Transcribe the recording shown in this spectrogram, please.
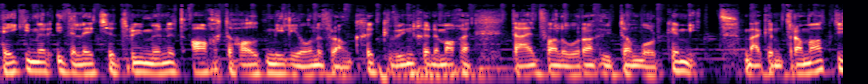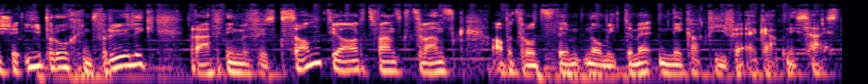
haben wir in den letzten drei Monaten 8,5 Millionen Franken Gewinn können machen, teilt Valora heute am Morgen mit. Wegen dem dramatischen Einbruch im Frühling rechnen wir für das Gesamtjahr 2020, aber trotzdem noch mit einem negativen Ergebnis heisst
